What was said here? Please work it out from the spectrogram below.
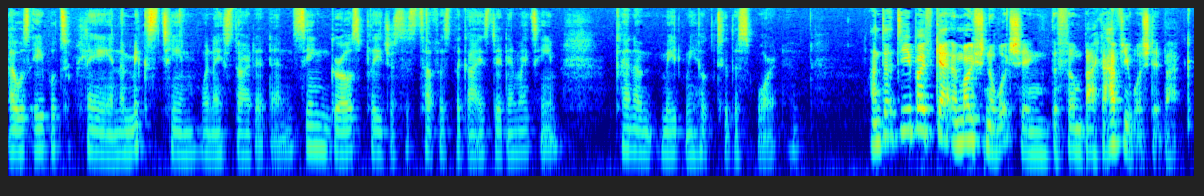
I was able to play in a mixed team when I started, and seeing girls play just as tough as the guys did in my team, kind of made me hooked to the sport. And uh, do you both get emotional watching the film back? Or have you watched it back?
